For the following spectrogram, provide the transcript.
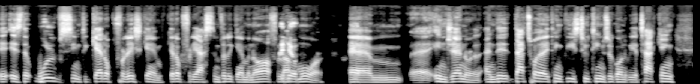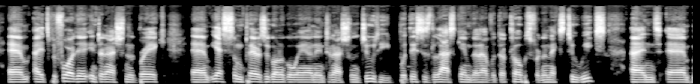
is that Wolves seem to get up for this game, get up for the Aston Villa game an awful they lot do. more um, uh, in general. And th- that's why I think these two teams are going to be attacking. Um, it's before the international break. Um, yes, some players are going to go away on international duty, but this is the last game they'll have with their clubs for the next two weeks. And um,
